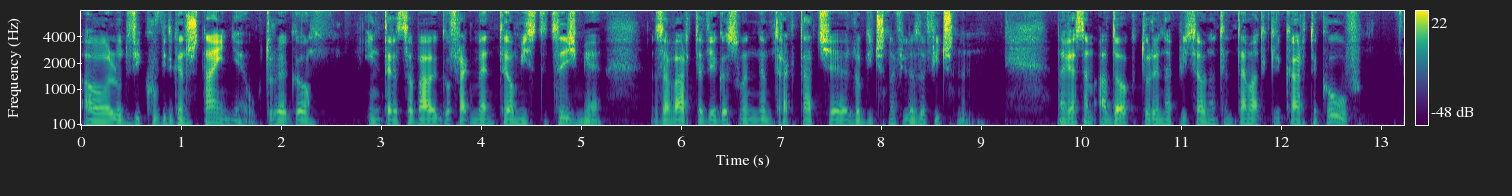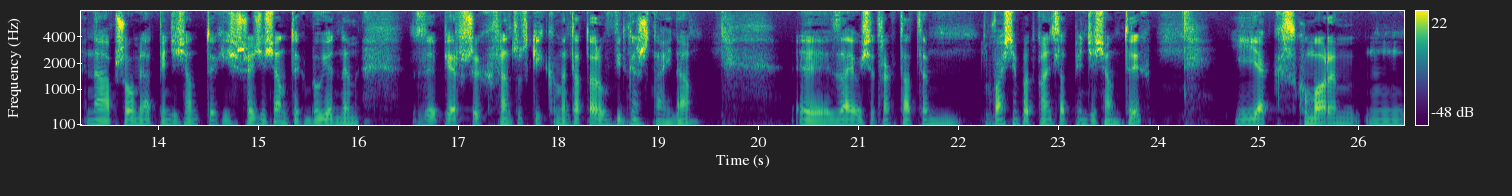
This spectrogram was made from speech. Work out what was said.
O Ludwiku Wittgensteinie, u którego interesowały go fragmenty o mistycyzmie zawarte w jego słynnym traktacie logiczno-filozoficznym. Nawiasem Ado, który napisał na ten temat kilka artykułów na przełomie lat 50. i 60., był jednym z pierwszych francuskich komentatorów Wittgensteina. Y, zajął się traktatem właśnie pod koniec lat 50. i jak z humorem mm,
